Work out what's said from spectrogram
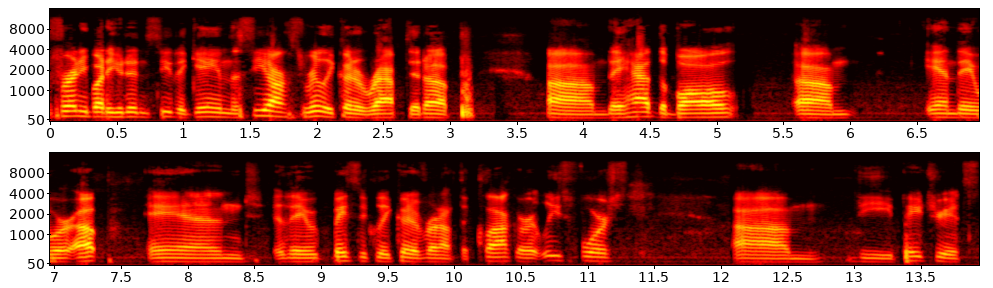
for anybody who didn't see the game, the Seahawks really could have wrapped it up. Um, they had the ball, um, and they were up, and they basically could have run off the clock or at least forced um, the Patriots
